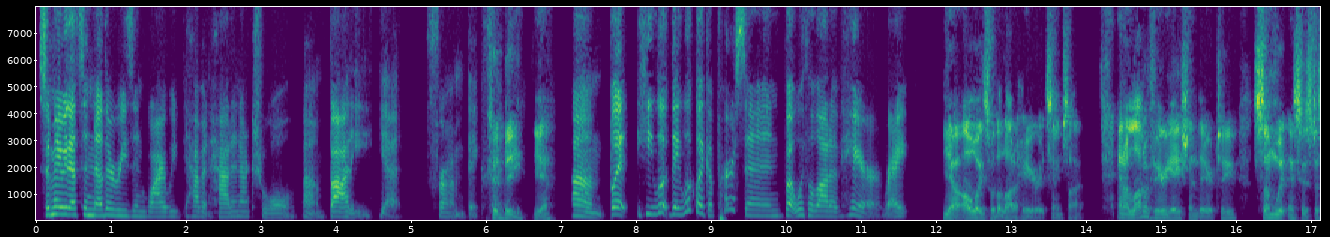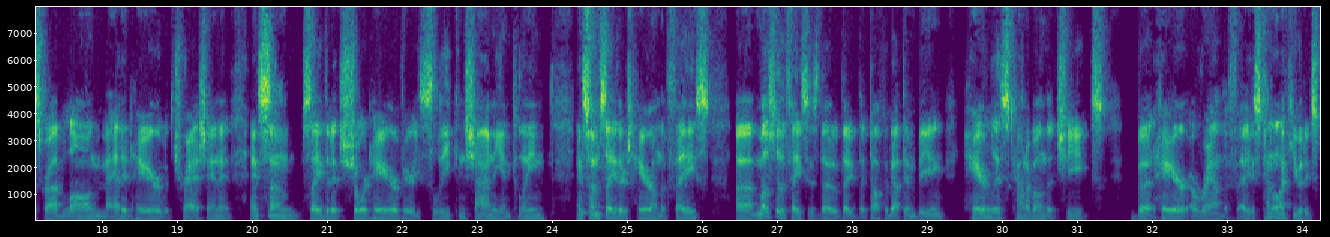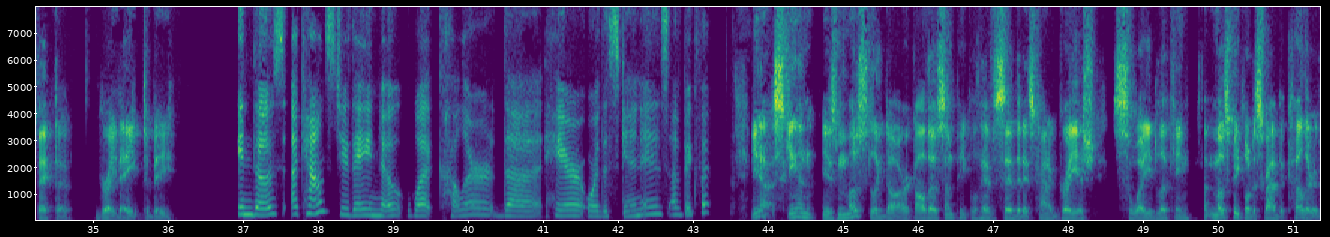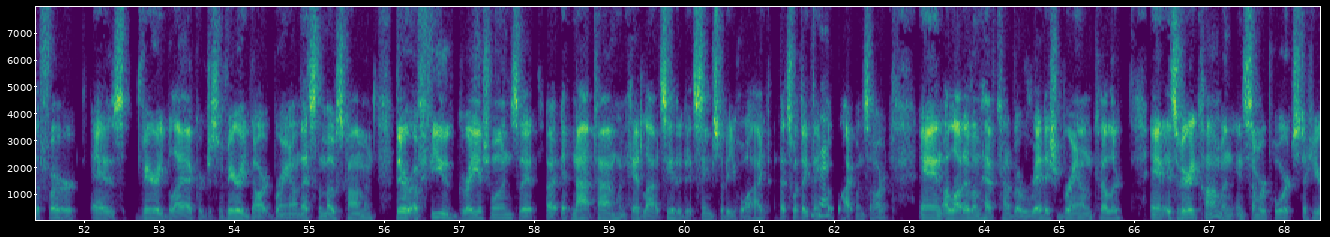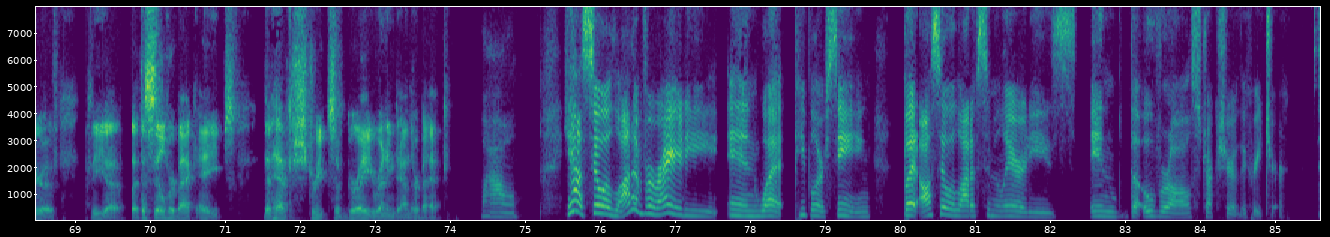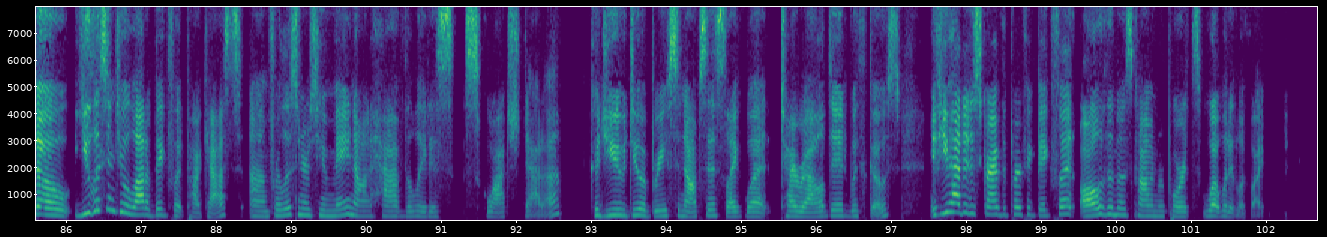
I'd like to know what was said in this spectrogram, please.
So maybe that's another reason why we haven't had an actual um, body yet from Bigfoot. Could be, yeah. Um, but he look they look like a person, but with a lot of hair, right? Yeah, always with a lot of hair, it seems like. And a lot of variation there too. Some witnesses describe long matted hair with trash in it, and some mm. say that it's short hair, very sleek and shiny and clean. And some say there's hair on the face. Uh, most of the faces, though, they they talk about them being hairless, kind of on the cheeks, but hair around the face, kind of like you would expect a great ape to be in those accounts do they note what color the hair or the skin is of bigfoot yeah skin is mostly dark although some people have said that it's kind of grayish suede looking. Most people describe the color, the fur, as very black or just very dark brown. That's the most common. There are a few grayish ones that uh, at nighttime when headlights hit it, it seems to be white. That's what they think okay. the white ones are. And a lot of them have kind of a reddish brown color. And it's very common in some reports to hear of the uh, the silverback apes that have streaks of gray running down their back. Wow. Yeah, so a lot of variety in what people are seeing, but also a lot of similarities in the overall structure of the creature. So, you listen to a lot of Bigfoot podcasts. Um, for listeners who may not have the latest Squatch data, could you do a brief synopsis like what Tyrell did with Ghost? If you had to describe the perfect Bigfoot, all of the most common reports, what would it look like?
